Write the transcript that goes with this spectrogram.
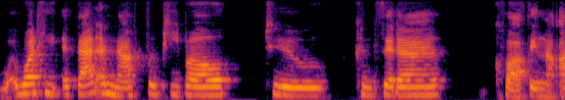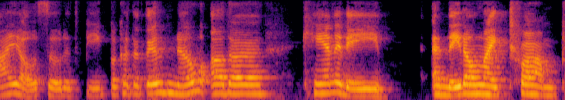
What he is that enough for people to consider crossing the aisle, so to speak, because if there's no other candidate and they don't like Trump,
